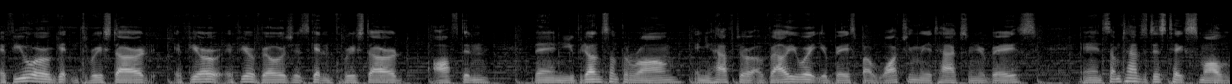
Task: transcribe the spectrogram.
If you are getting three starred, if your if your village is getting three starred often, then you've done something wrong, and you have to evaluate your base by watching the attacks on your base. And sometimes it just takes small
